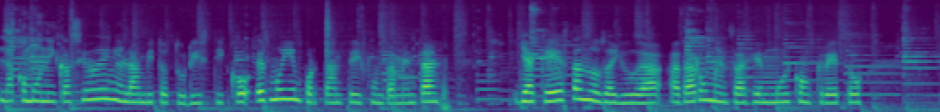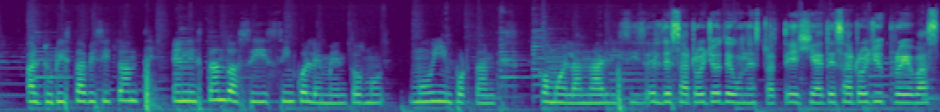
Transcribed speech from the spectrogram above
La comunicación en el ámbito turístico es muy importante y fundamental, ya que ésta nos ayuda a dar un mensaje muy concreto al turista visitante, enlistando así cinco elementos muy, importantes, como el análisis, el desarrollo de una estrategia, desarrollo y pruebas,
